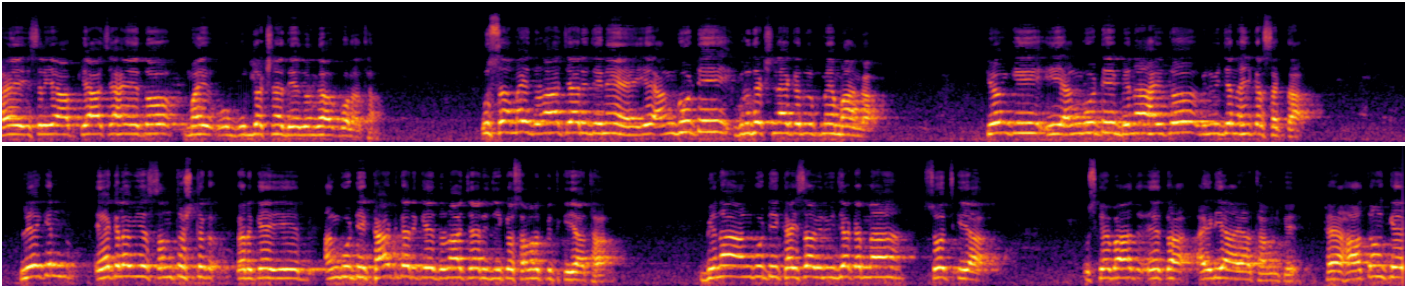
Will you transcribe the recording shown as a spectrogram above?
है, इसलिए आप क्या चाहे तो मैं वो गुरुदक्षिणा दे दूँगा, बोला था। उस समय द्रोणाचार्य जी ने ये अंगूठी गुरुदक्षिणा के रूप में मांगा। क्योंकि ये अंगूठी बिना है तो विलविजय नहीं कर सकता। लेकिन एकलव्य संतुष्ट करके ये अंगूठी काट करके द्रोणाचार्य जी को समर्पित किया था। बिना अंगूठी कैसा विल विद्या करना, सोच किया। उसके बाद एक आइडिया आया था उनके। है, हाथों के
